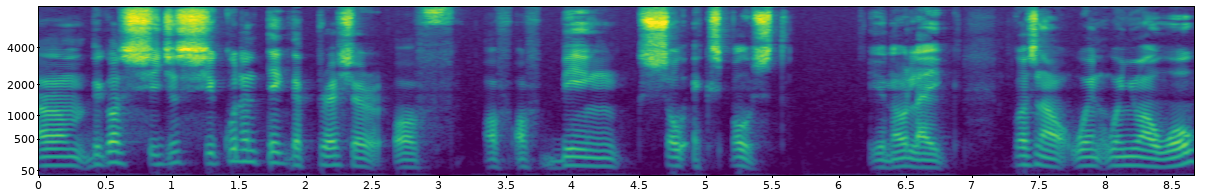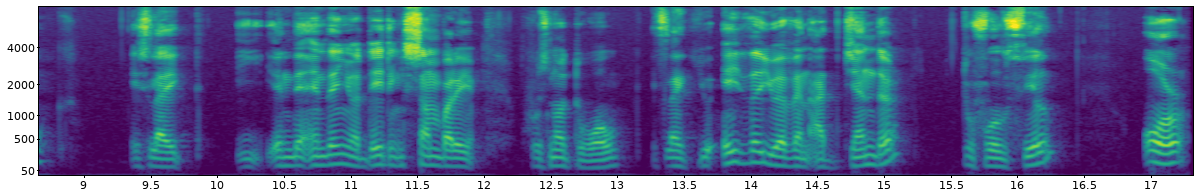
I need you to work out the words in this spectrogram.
um, because she just she couldn't take the pressure of of of being so exposed. You know, like because now when when you are woke, it's like and then and then you're dating somebody who's not woke. It's like you either you have an agenda to fulfill or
